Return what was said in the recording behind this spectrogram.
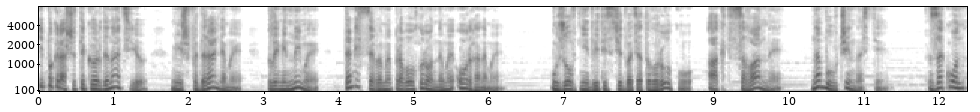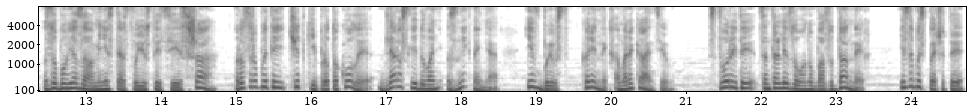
і покращити координацію між федеральними, племінними та місцевими правоохоронними органами. У жовтні 2020 року акт Саванни набув чинності. Закон зобов'язав Міністерство юстиції США розробити чіткі протоколи для розслідувань зникнення і вбивств корінних американців, створити централізовану базу даних і забезпечити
